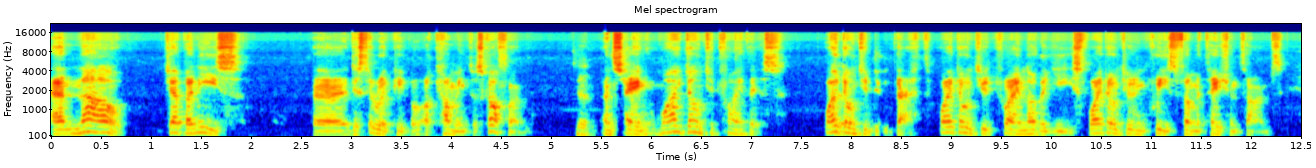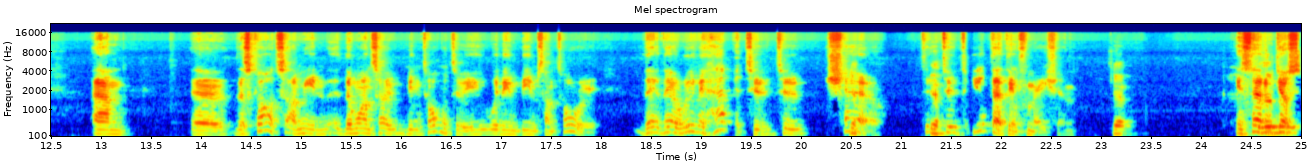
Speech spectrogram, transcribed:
And now Japanese uh, distillery people are coming to Scotland yeah. and saying, why don't you try this? Why yeah. don't you do that? Why don't you try another yeast? Why don't you increase fermentation times? And uh, the Scots, I mean, the ones I've been talking to within Beam Suntory, they, they're really happy to, to share, yeah. To, to, to, get that information. Yeah. Instead of just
